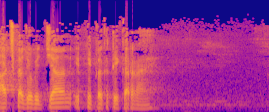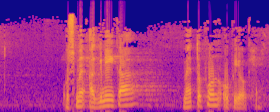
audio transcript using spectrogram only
आज का जो विज्ञान इतनी प्रगति कर रहा है, उसमें अग्नि का महत्वपूर्ण उपयोग है।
